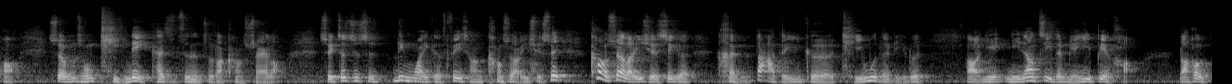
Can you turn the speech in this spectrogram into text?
哈。所以，我们从体内开始真正做到抗衰老，所以这就是另外一个非常抗衰老医学。所以，抗衰老医学是一个很大的一个题目的理论啊。你你让自己的免疫变好，然后。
